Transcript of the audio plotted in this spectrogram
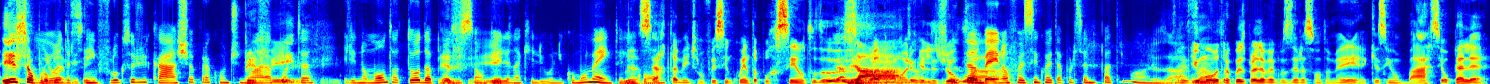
Esse é o e problema. outra, ele sim. tem fluxo de caixa para continuar Perfeito. aportando. Ele não monta toda a posição Perfeito. dele naquele único momento. Ele É, certamente não foi 50% do, do Exato. patrimônio que ele jogou. Também não foi 50% do patrimônio. Exato. E uma outra coisa para levar em consideração também é que assim, o Barça é o Pelé.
